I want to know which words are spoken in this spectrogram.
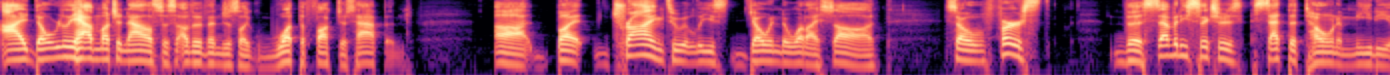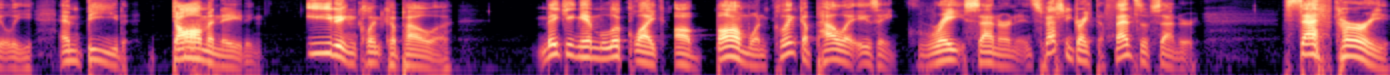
I don't really have much analysis other than just like what the fuck just happened. Uh, but trying to at least go into what I saw. So first, the 76ers set the tone immediately. Embiid dominating, eating Clint Capela, making him look like a bum when Clint Capela is a great center and especially great defensive center. Seth Curry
